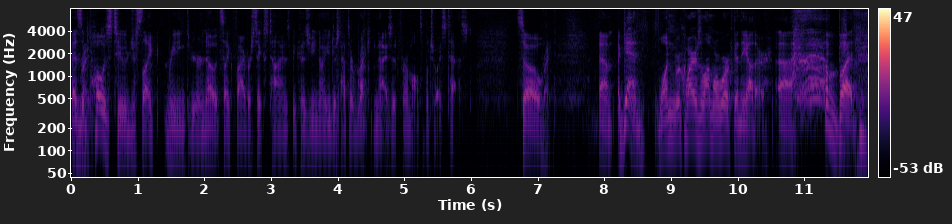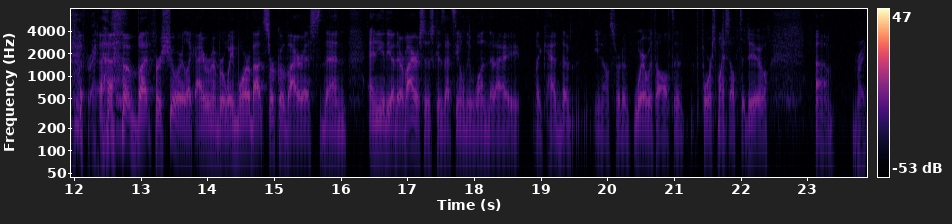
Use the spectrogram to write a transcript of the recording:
As right. opposed to just like reading through your notes like five or six times because you know you just have to recognize it for a multiple choice test so, right. um, again, one requires a lot more work than the other. Uh, but, uh, but for sure, like I remember way more about circovirus than any of the other viruses because that's the only one that I like had the you know sort of wherewithal to force myself to do. Um, right.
